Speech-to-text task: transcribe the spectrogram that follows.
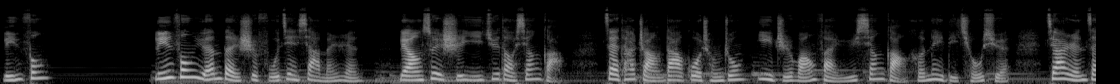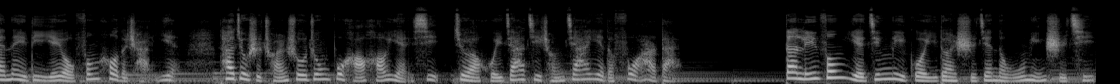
林峰，林峰原本是福建厦门人，两岁时移居到香港。在他长大过程中，一直往返于香港和内地求学，家人在内地也有丰厚的产业。他就是传说中不好好演戏就要回家继承家业的富二代。但林峰也经历过一段时间的无名时期，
